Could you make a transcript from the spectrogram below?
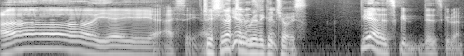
oh yeah yeah yeah. I see. I She's see. actually Yeah, a really good choice. Yeah, that's good. That's a good one.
